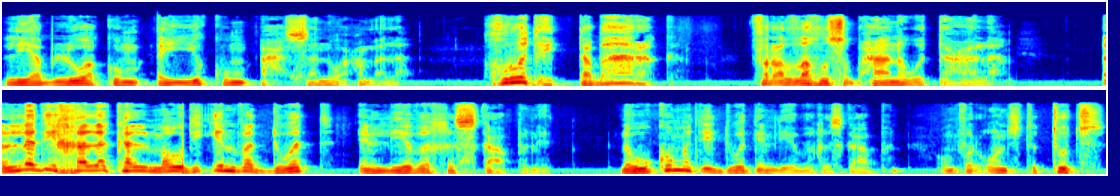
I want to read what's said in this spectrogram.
liyabluwakum ayyukum ahsanu amala. Grootheid tabarak vir Allah subhanahu wa ta'ala. Alladhi khalaqa al-maut in wat dood en lewe geskaap het. Nou hoekom het hy dood en lewe geskaap om vir ons te toets?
